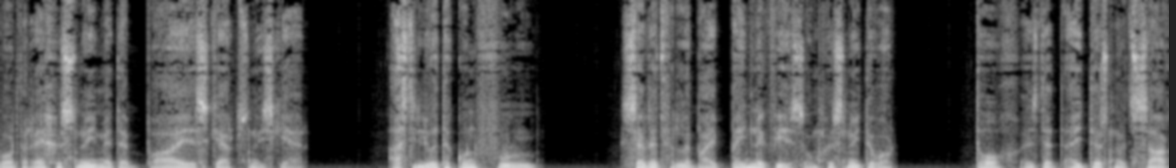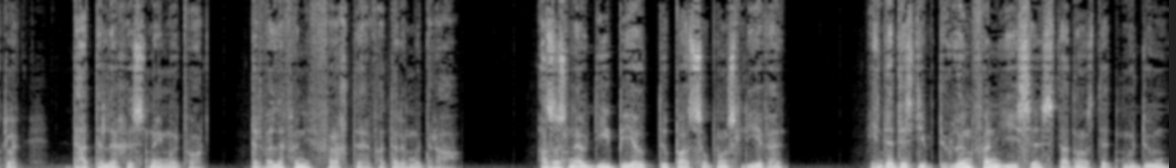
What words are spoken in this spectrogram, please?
word reggesnoei met 'n baie skerp snoeiskeer. As die lote kon voel, sou dit vir hulle baie pynlik wees om gesnoei te word. Tog is dit uiters noodsaaklik dat hulle gesnoei moet word ter wille van die vrugte wat hulle moet dra. As ons nou die beeld toepas op ons lewe en dit is die bedoeling van Jesus dat ons dit moet doen,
